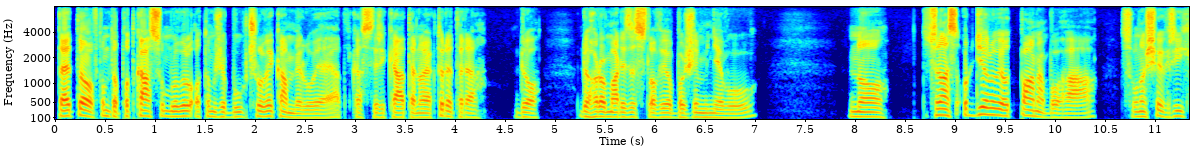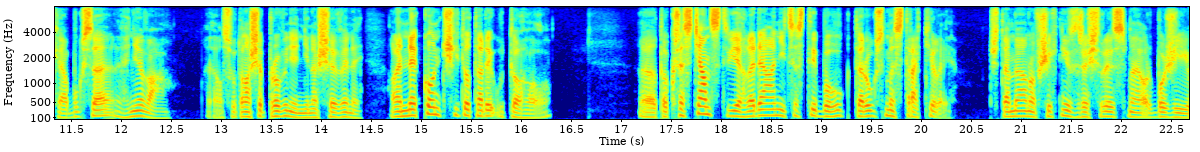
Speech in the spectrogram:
této, v tomto podcastu mluvil o tom, že Bůh člověka miluje a teďka si říkáte, no jak to jde teda do, dohromady ze slovy o božím hněvu? No, to, co nás odděluje od Pána Boha, jsou naše hříchy a Bůh se hněvá. Jo? Jsou to naše provinění, naše viny. Ale nekončí to tady u toho. E, to křesťanství je hledání cesty Bohu, kterou jsme ztratili. Čteme, ano, všichni zřešili jsme od boží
